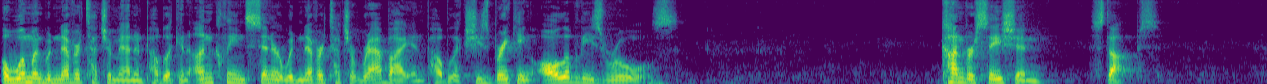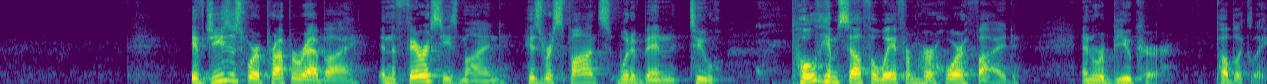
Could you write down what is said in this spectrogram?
A woman would never touch a man in public. An unclean sinner would never touch a rabbi in public. She's breaking all of these rules. Conversation stops. If Jesus were a proper rabbi, in the Pharisee's mind, his response would have been to pull himself away from her horrified and rebuke her publicly.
